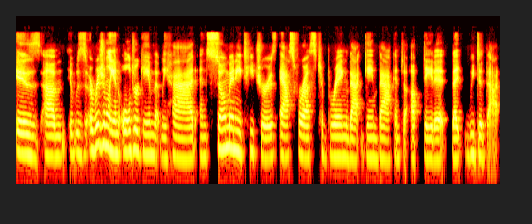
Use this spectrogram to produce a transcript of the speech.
is um, it was originally an older game that we had, and so many teachers asked for us to bring that game back and to update it that we did that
